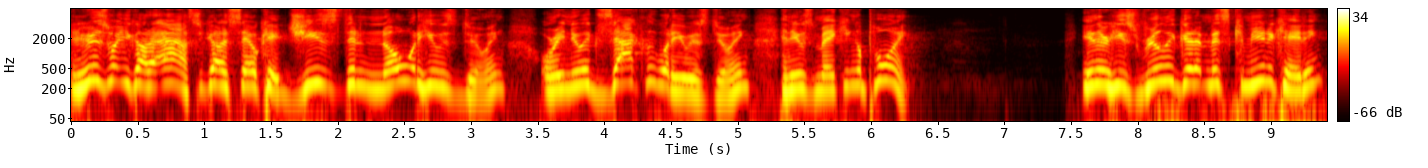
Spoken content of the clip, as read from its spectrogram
And here's what you got to ask. You got to say, okay, Jesus didn't know what he was doing, or he knew exactly what he was doing, and he was making a point. Either he's really good at miscommunicating,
